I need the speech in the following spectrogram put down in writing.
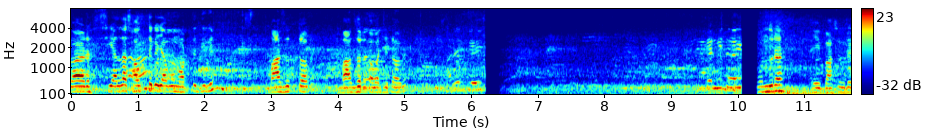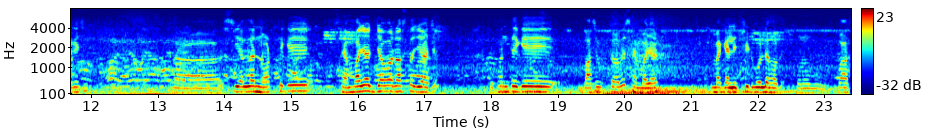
এবার শিয়ালদা সাউথ থেকে যাব নর্থের দিকে। বাস ধরতে হবে বাস ধরে আবার যেতে হবে। বন্ধুরা, এই বাসে উঠে গেছি। শিয়ালদার নর্থ থেকে শ্যামবাজার যাওয়ার রাস্তা যে আছে, ওখান থেকে বাসে উঠতে হবে শ্যামবাজার বা গ্যালি স্ট্রিট বললে হবে। কোনো বাস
